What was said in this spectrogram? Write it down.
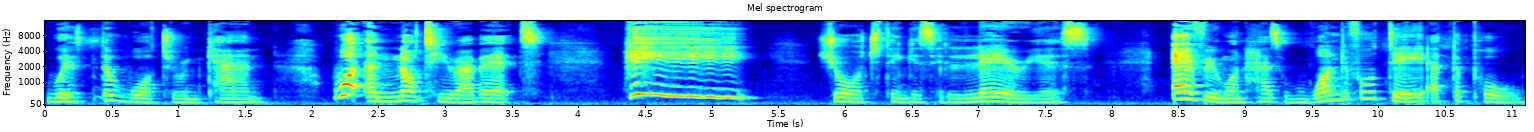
with the watering can. What a naughty rabbit. Hee George thinks it's hilarious. Everyone has a wonderful day at the pool.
